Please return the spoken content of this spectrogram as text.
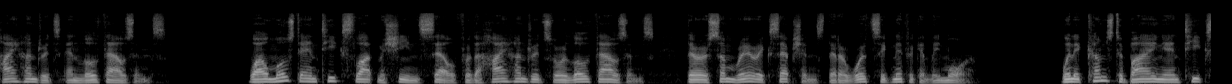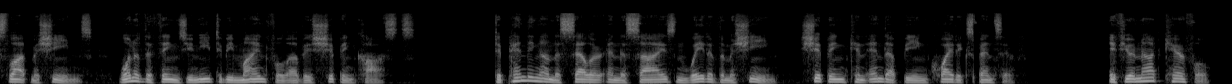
high hundreds and low thousands. While most antique slot machines sell for the high hundreds or low thousands, there are some rare exceptions that are worth significantly more. When it comes to buying antique slot machines, one of the things you need to be mindful of is shipping costs. Depending on the seller and the size and weight of the machine, shipping can end up being quite expensive. If you're not careful,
